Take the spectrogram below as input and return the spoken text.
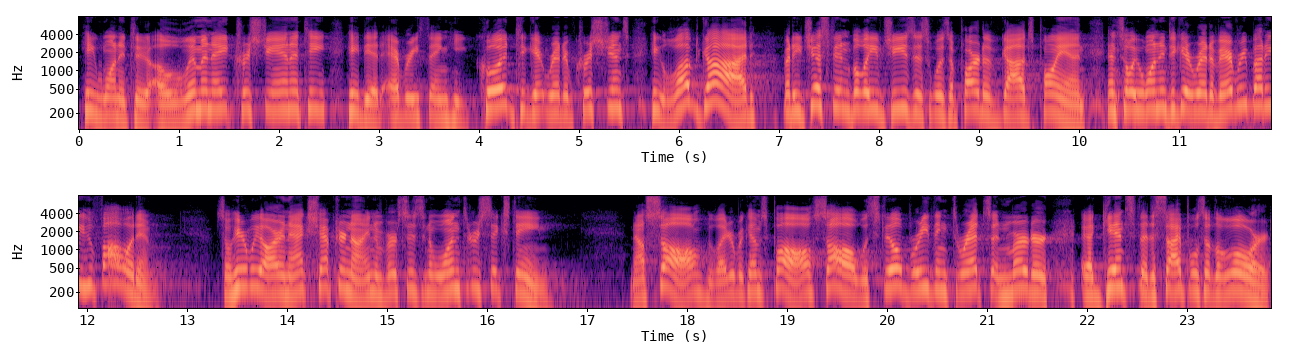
He wanted to eliminate Christianity. He did everything he could to get rid of Christians. He loved God, but he just didn't believe Jesus was a part of God's plan. And so he wanted to get rid of everybody who followed him. So here we are in Acts chapter 9 and verses 1 through 16. Now, Saul, who later becomes Paul, Saul was still breathing threats and murder against the disciples of the Lord.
